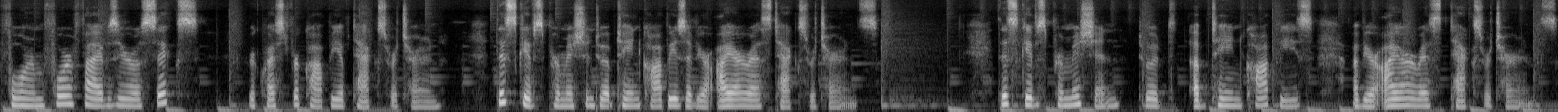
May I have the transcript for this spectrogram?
Form 4506 Request for copy of tax return. This gives permission to obtain copies of your IRS tax returns. This gives permission to ob- obtain copies of your IRS tax returns.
